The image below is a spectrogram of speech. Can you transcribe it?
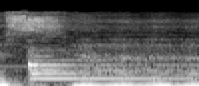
kasar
